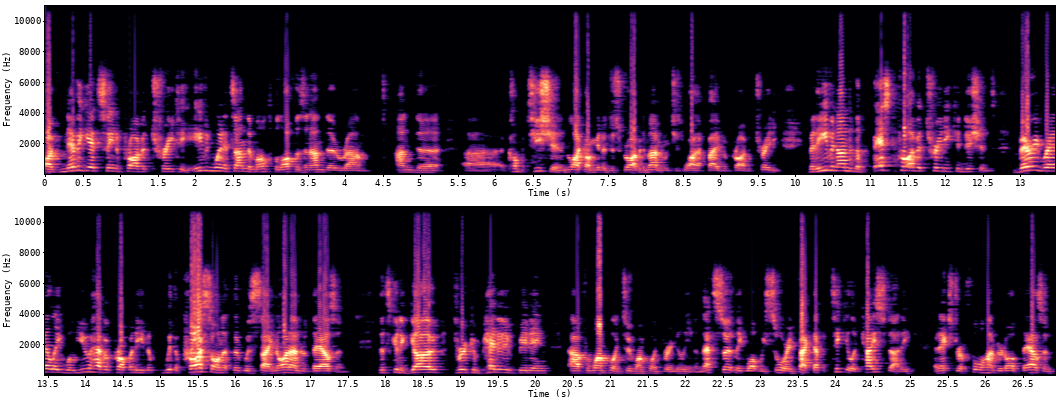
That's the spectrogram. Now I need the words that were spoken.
I've never yet seen a private treaty, even when it's under multiple offers and under um, under uh, competition, like I'm going to describe in a moment, which is why I favour private treaty. But even under the best private treaty conditions, very rarely will you have a property that, with a price on it that was say 900,000 that's going to go through competitive bidding uh, for 1.2, 1.3 million. And that's certainly what we saw. In fact, that particular case study, an extra 400 odd thousand,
